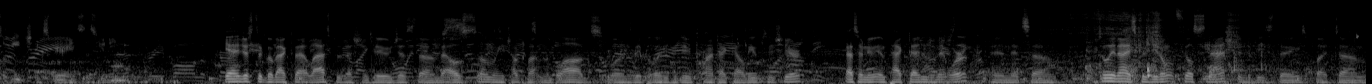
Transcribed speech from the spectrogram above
So each experience is unique. Yeah, and just to go back to that last possession too, just um, that was something you talked about in the blogs was the ability to do contact alley oops this year. That's our new impact engine at work, and it's um, it's really nice because you don't feel snatched into these things, but um,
